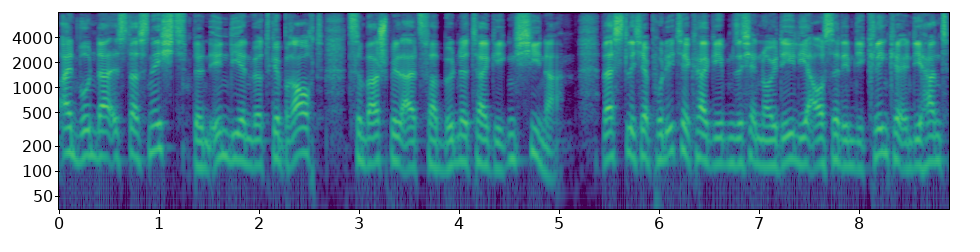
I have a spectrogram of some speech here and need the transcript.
Ein Wunder ist das nicht, denn Indien wird gebraucht, zum Beispiel als Verbündeter gegen China. Westliche Politiker geben sich in Neu-Delhi außerdem die Klinke in die Hand,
